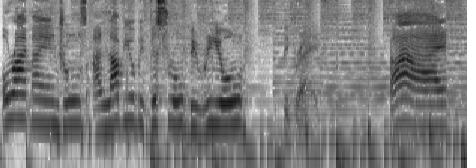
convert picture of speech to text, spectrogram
All right, my angels. I love you. Be visceral. Be real. Be brave. Bye.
